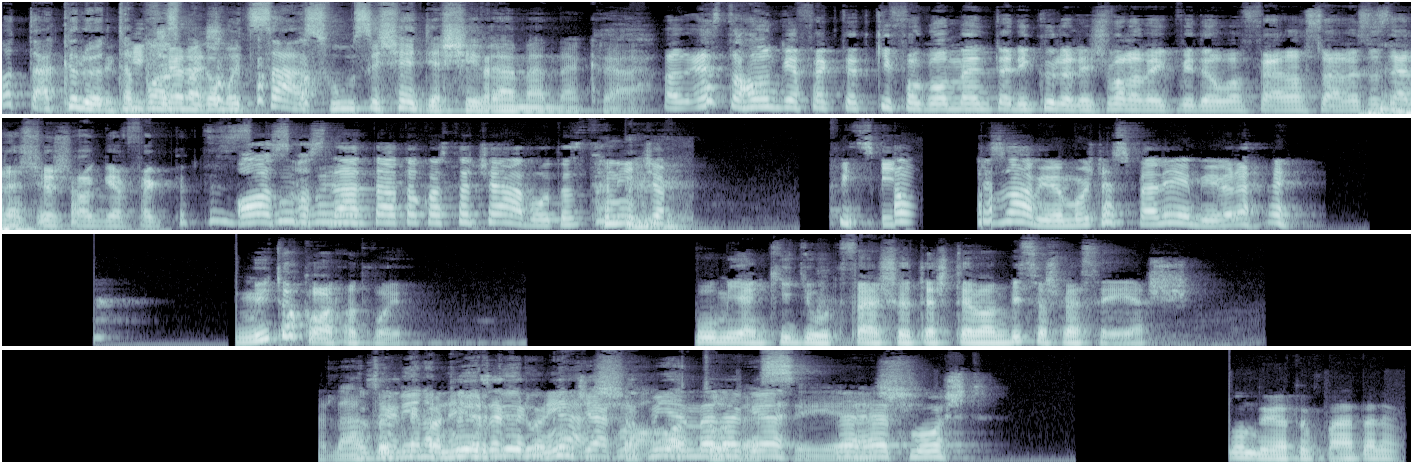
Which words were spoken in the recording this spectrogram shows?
Ott áll körülötte, bazd meg, amúgy 120 és egyesével mennek rá. Az, ezt a hangeffektet ki fogom menteni külön, és valamelyik videóban felhasználom, ezt az elesős hangeffektet. Ez azt jó. láttátok azt a csávót, azt a nincs a picki. Az nem jön, most ez felém jön. Mit akarhat vajon? Hú, milyen kigyúrt felsőteste van, biztos veszélyes. Látod, milyen a a, ninjáknak milyen melege veszélyes. lehet most. Gondoljatok már bele.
